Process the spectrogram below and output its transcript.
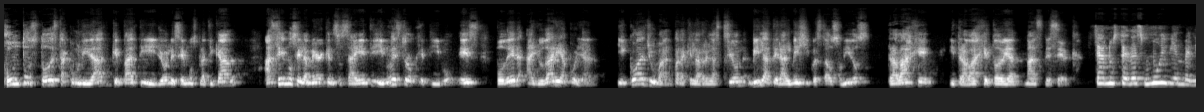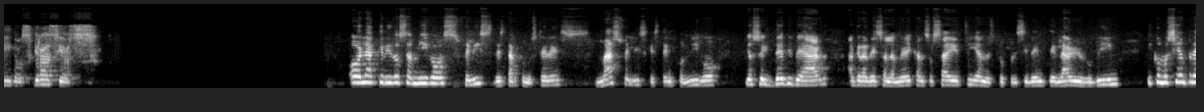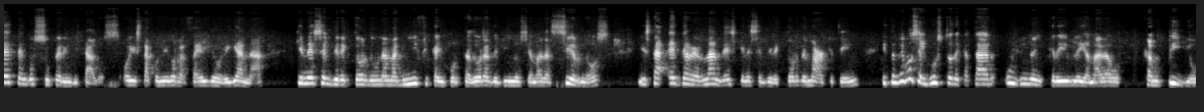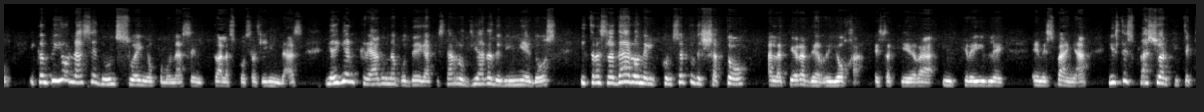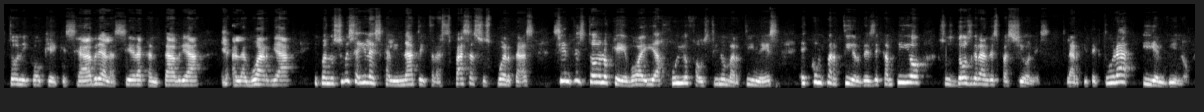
Juntos, toda esta comunidad que Patty y yo les hemos platicado, hacemos el American Society y nuestro objetivo es poder ayudar y apoyar y coadyuvar para que la relación bilateral México-Estados Unidos trabaje y trabaje todavía más de cerca. Sean ustedes muy bienvenidos. Gracias. Hola, queridos amigos. Feliz de estar con ustedes. Más feliz que estén conmigo yo soy Debbie Beard, agradezco a la American Society, a nuestro presidente Larry Rubin. Y como siempre tengo súper invitados. Hoy está conmigo Rafael de Orellana, quien es el director de una magnífica importadora de vinos llamada Cirnos, y está Edgar Hernández, quien es el director de marketing, y tendremos el gusto de catar un vino increíble llamado Campillo, y Campillo nace de un sueño, como nacen todas las cosas lindas, y ahí han creado una bodega que está rodeada de viñedos y trasladaron el concepto de chateau a la tierra de Rioja, esa tierra increíble en España. Y este espacio arquitectónico que, que se abre a la Sierra Cantabria, a la Guardia, y cuando subes ahí la escalinata y traspasas sus puertas, sientes todo lo que llevó ahí a Julio Faustino Martínez es compartir desde Campillo sus dos grandes pasiones, la arquitectura y el vino.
